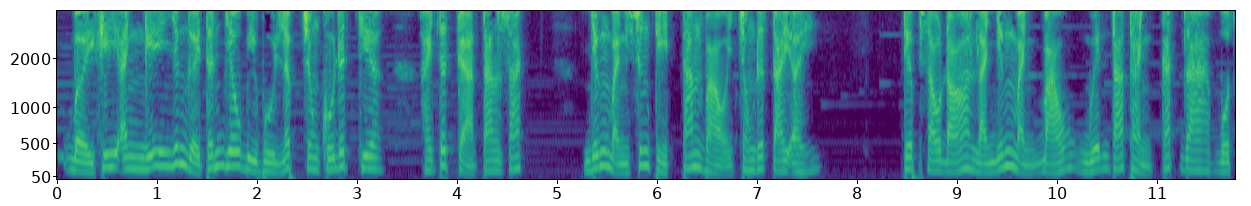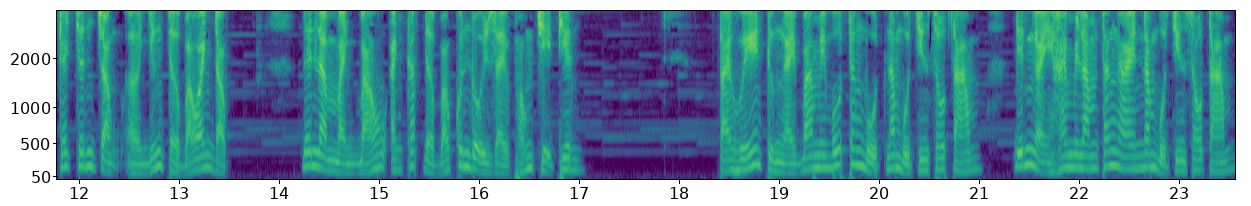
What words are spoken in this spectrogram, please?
Bởi khi anh nghĩ những người thân yêu bị vùi lấp trong khối đất kia Hay tất cả tan rác, Những mảnh xương thịt tan vào trong đất tay ấy. Tiếp sau đó là những mảnh báo Nguyễn Tá Thành cắt ra một cách trân trọng ở những tờ báo anh đọc Nên là mảnh báo anh cắt tờ báo quân đội giải phóng trị thiên. Tại Huế từ ngày 31 tháng 1 năm 1968 đến ngày 25 tháng 2 năm 1968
